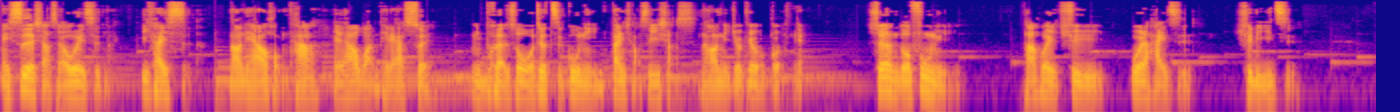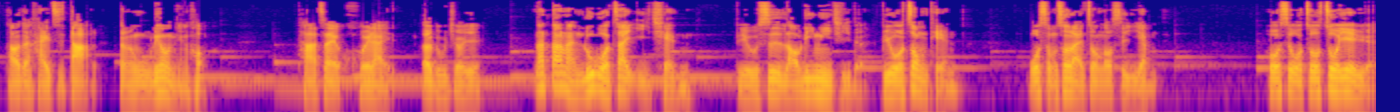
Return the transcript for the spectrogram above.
每四个小时要喂一次奶。一开始，然后你还要哄他，陪他玩，陪他睡，你不可能说我就只顾你半小时一小时，然后你就给我滚那样。所以很多妇女，她会去为了孩子去离职，然后等孩子大了，可能五六年后，她再回来二度就业。那当然，如果在以前，比如是劳力密集的，比如我种田，我什么时候来种都是一样的。或是我做作业员，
